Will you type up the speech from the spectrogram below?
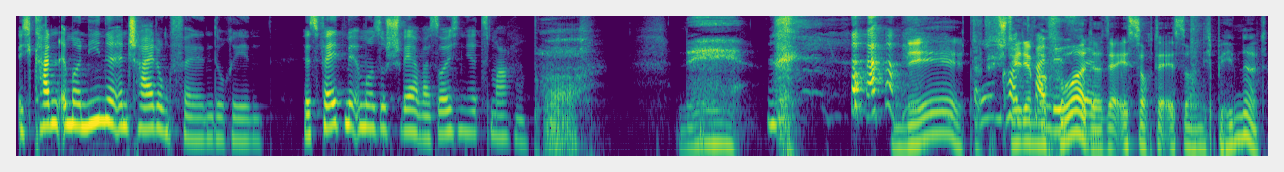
Ich kann immer nie eine Entscheidung fällen, Doreen. Es fällt mir immer so schwer. Was soll ich denn jetzt machen? Nee. nee, Pro- und stell dir mal vor, der, der, ist doch, der ist doch nicht behindert.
